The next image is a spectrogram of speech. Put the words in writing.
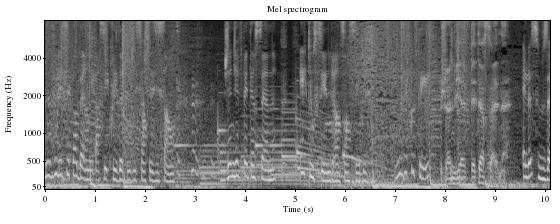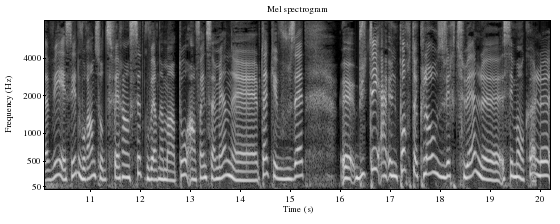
Ne vous laissez pas berner par ces prises de position saisissantes. Geneviève Peterson est aussi une grande sensible. Vous écoutez Geneviève Peterson. Et là, si vous avez essayé de vous rendre sur différents sites gouvernementaux en fin de semaine, euh, peut-être que vous êtes euh, buté à une porte close virtuelle. Euh, c'est mon cas là,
